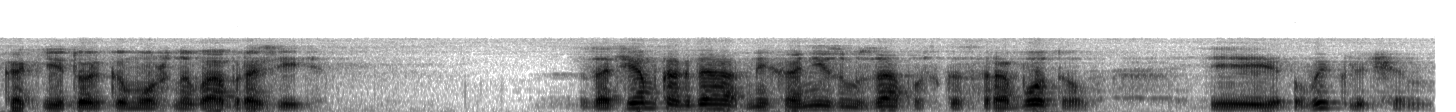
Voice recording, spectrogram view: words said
какие только можно вообразить. Затем, когда механизм запуска сработал и выключен,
